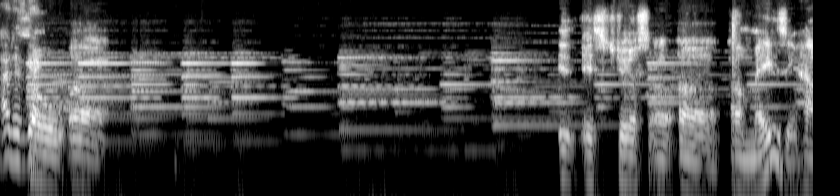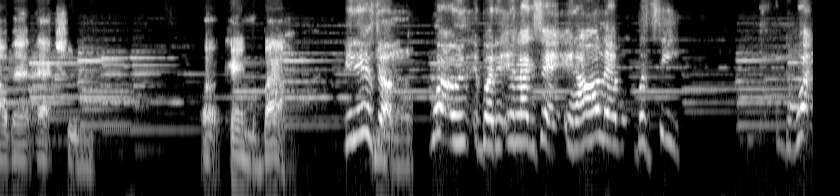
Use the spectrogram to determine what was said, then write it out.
I just so got uh, it, it's just uh, uh, amazing how that actually uh, came about. it is though. know. Well, but and like I said, in all that, but see, what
